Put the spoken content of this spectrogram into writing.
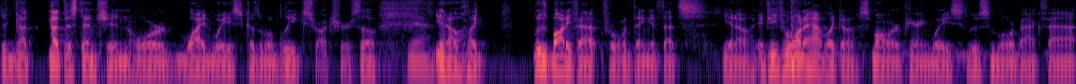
the gut gut distension or wide waist because of oblique structure. So, Yeah. you know, like lose body fat for one thing. If that's you know, if you, if you want to have like a smaller appearing waist, lose some lower back fat.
